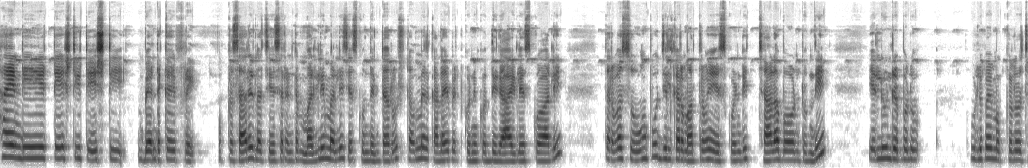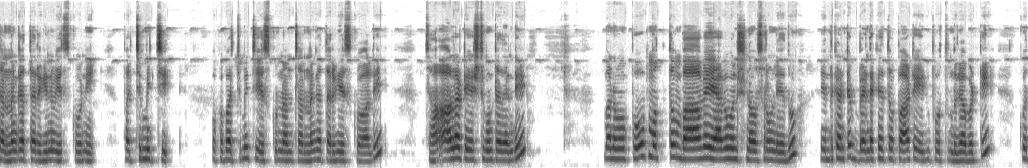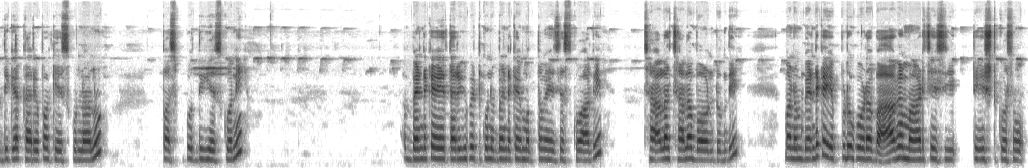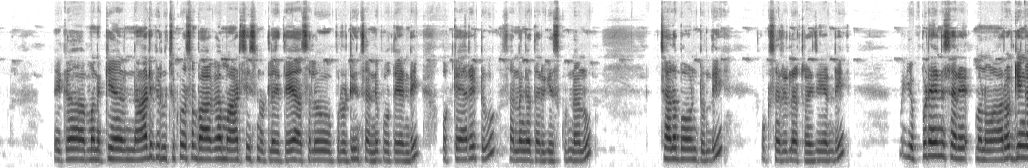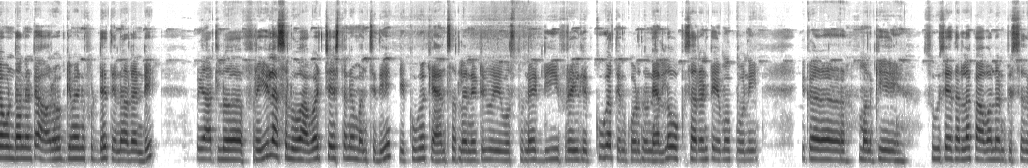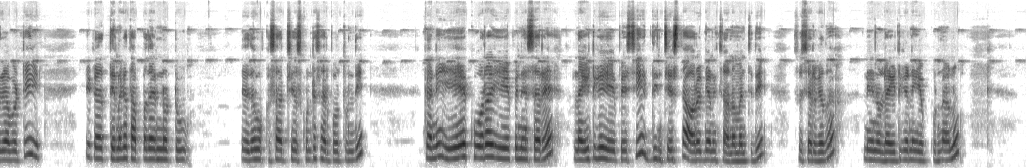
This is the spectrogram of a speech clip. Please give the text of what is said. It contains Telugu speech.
హాయ్ అండి టేస్టీ టేస్టీ బెండకాయ ఫ్రై. ఒక్కసారి ఇలా చేశారంటే మళ్ళీ మళ్ళీ చేసుకుని తింటారు. స్టవ్ మీద కళాయి పెట్టుకొని కొద్దిగా ఆయిల్ వేసుకోవాలి. తర్వాత సోంపు జీలకర్ర మాత్రమే వేసుకోండి. చాలా బాగుంటుంది. ఎల్లుల్లి రెబ్బలు ఉల్లిపాయ ముక్కలు సన్నగా తరిగిన వేసుకొని పచ్చిమిర్చి ఒక పచ్చిమిర్చి వేసుకున్నాను సన్నగా తరిగేసుకోవాలి. చాలా టేస్ట్గా ఉంటుందండి. మనము పోపు మొత్తం బాగా ఏగవలసిన అవసరం లేదు. ఎందుకంటే బెండకాయతో పాటు ఎగిపోతుంది కాబట్టి కొద్దిగా కరివేపాకు వేసుకున్నాను పసుపు కొద్దిగా వేసుకొని బెండకాయ తరిగి పెట్టుకున్న బెండకాయ మొత్తం వేసేసుకోవాలి. చాలా చాలా బాగుంటుంది. మనం బెండకాయ ఎప్పుడు కూడా బాగా మాడిచేసి టేస్ట్ కోసం ఇక మనకి నాలుగు రుచి కోసం బాగా మార్చేసినట్లయితే అసలు ప్రోటీన్స్ అన్నీ పోతాయండి. ఒక క్యారెట్ సన్నంగా తరిగేసుకున్నాను. చాలా బాగుంటుంది. ఒకసారి ఇలా ట్రై చేయండి. ఎప్పుడైనా సరే మనం ఆరోగ్యంగా ఉండాలంటే ఆరోగ్యమైన ఫుడ్డే తినాలండి. అట్లా ఫ్రైలు అసలు అవాయిడ్ చేస్తేనే మంచిది. ఎక్కువగా క్యాన్సర్లు అనేటివి వస్తున్నాయి. డీ ఫ్రైలు ఎక్కువగా తినకూడదు. నెలలో ఒకసారి అంటే ఏమో పోనీ ఇక మనకి చూసేదల్లా కావాలనిపిస్తుంది కాబట్టి ఇక తినక తప్పదన్నట్టు ఏదో ఒక్కసారి చేసుకుంటే సరిపోతుంది. కానీ ఏ కూర ఏపినా సరే లైట్గా వేపేసి దించేస్తే ఆరోగ్యానికి చాలా మంచిది. చూసారు కదా? నేను లైట్గానే వేపుకున్నాను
